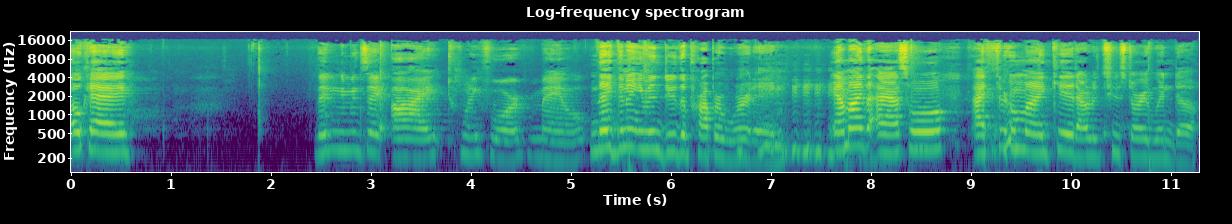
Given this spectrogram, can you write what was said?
Okay. They didn't even say I, 24, male. They didn't even do the proper wording. Am I the asshole? I threw my kid out a two story window.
